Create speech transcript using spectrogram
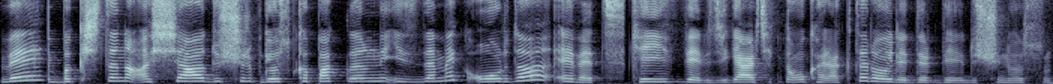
Ve bakışlarını aşağı düşürüp göz kapaklarını izlemek orada evet keyif verici. Gerçekten o karakter öyledir diye düşünüyorsun.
